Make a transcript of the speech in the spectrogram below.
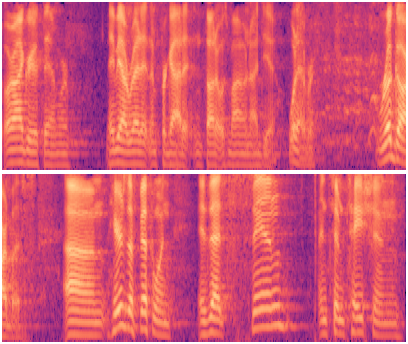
or I agree with them. Or maybe I read it and forgot it and thought it was my own idea. Whatever. Regardless. Um, here's the fifth one is that sin and temptation,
